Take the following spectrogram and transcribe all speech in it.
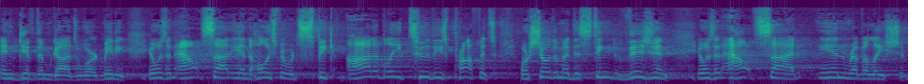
and give them God's word. Meaning, it was an outside in. The Holy Spirit would speak audibly to these prophets or show them a distinct vision. It was an outside in revelation.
